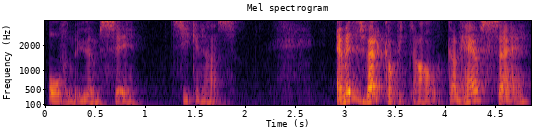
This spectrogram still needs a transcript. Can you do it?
of een UMC, ziekenhuis. En met dit werkkapitaal kan hij of zij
